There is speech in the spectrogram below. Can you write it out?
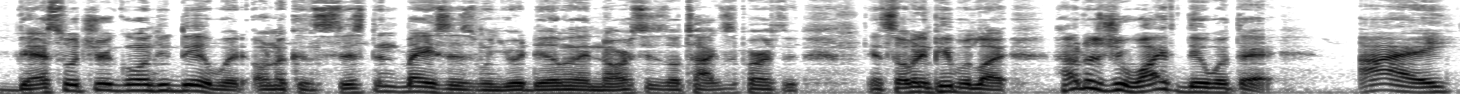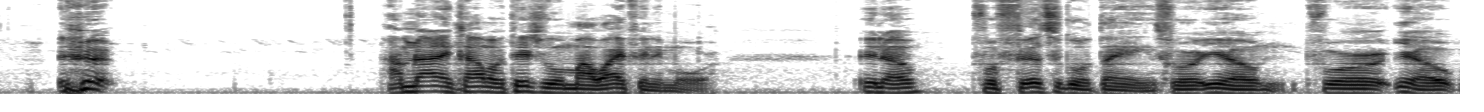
That's what you're going to deal with on a consistent basis when you're dealing with a narcissist or toxic person. And so many people like, how does your wife deal with that? I, I'm not in competition with my wife anymore. You know, for physical things, for you know, for you know,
